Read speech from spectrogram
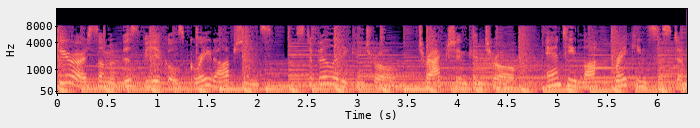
Here are some of this vehicle's great options. Stability control, traction control, anti-lock braking system,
